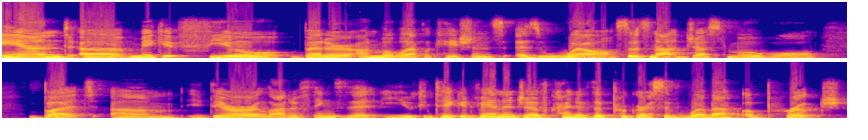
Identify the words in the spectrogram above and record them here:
and uh, make it feel better on mobile applications as well. So it's not just mobile. But um, there are a lot of things that you can take advantage of, kind of the progressive web app approach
